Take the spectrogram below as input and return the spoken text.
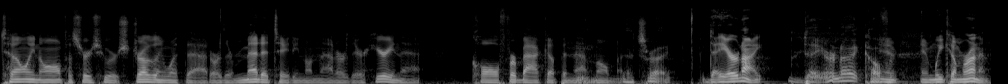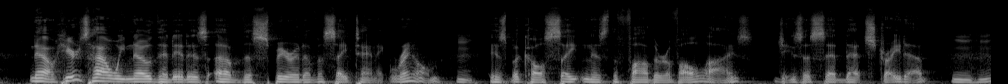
telling officers who are struggling with that, or they're meditating on that, or they're hearing that, call for backup in that moment, That's right. day or night, Day or night, call for. and, and we come running. Now, here's how we know that it is of the spirit of a satanic realm, Hmm. is because Satan is the father of all lies. Jesus said that straight up. Mm-hmm.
